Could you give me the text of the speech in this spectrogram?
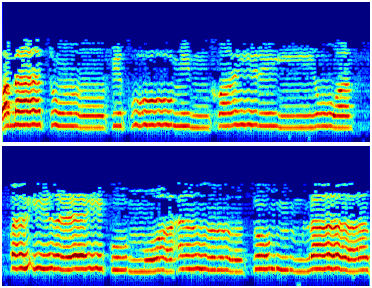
وَمَا تُنفِقُوا مِنْ خَيْرٍ يُوَفَّ إِلَيْكُمْ وَأَنتُمْ لَا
